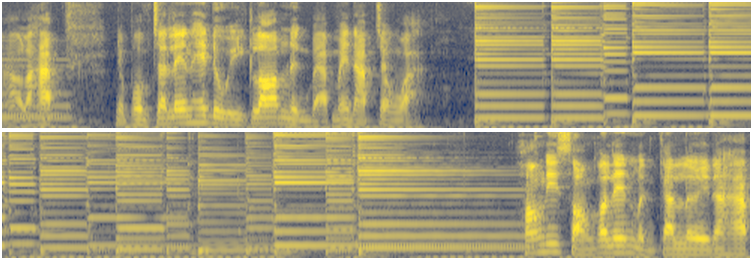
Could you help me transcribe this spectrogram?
เอาละครับ เดี๋ยวผมจะเล่นให้ดูอีกรอบหนึ่งแบบไม่นับจังหวะ ห้องที่ 2 ก็เล่นเหมือนกันเลยนะครับ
